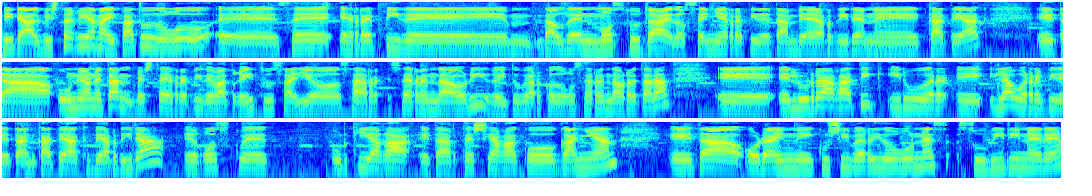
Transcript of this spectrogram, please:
Bira, albistegian aipatu dugu, e, ze errepide dauden moztuta edo zein errepidetan behar diren e, kateak, eta une honetan beste errepide bat gehitu zaio zar, zerrenda hori, gehitu beharko dugu zerrenda horretara, e, elurragatik hiru er, e, lau errepidetan kateak behar dira, egozkoek Urkiaga eta Artesiagako gainean eta orain ikusi berri dugunez Zubirin ere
